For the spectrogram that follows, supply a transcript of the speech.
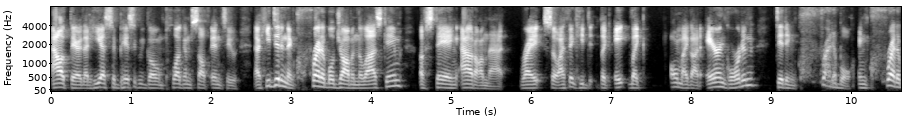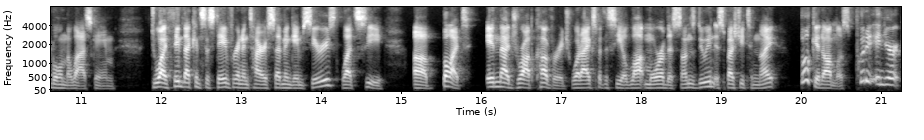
out there that he has to basically go and plug himself into. Now he did an incredible job in the last game of staying out on that, right? So I think he did like eight, like oh my god, Aaron Gordon did incredible, incredible in the last game. Do I think that can sustain for an entire seven game series? Let's see. Uh, but in that drop coverage, what I expect to see a lot more of the Suns doing, especially tonight, book it almost. Put it in your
